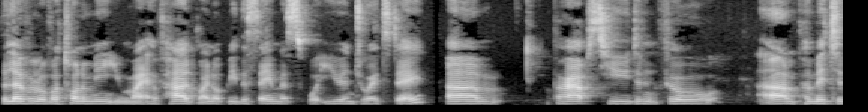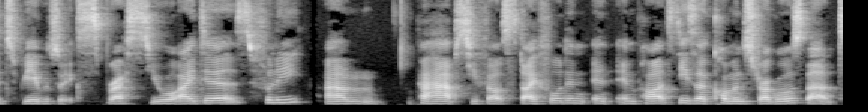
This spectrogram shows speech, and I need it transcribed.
the level of autonomy you might have had might not be the same as what you enjoy today. Um, perhaps you didn't feel um, permitted to be able to express your ideas fully. Um, perhaps you felt stifled in, in, in parts. These are common struggles that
